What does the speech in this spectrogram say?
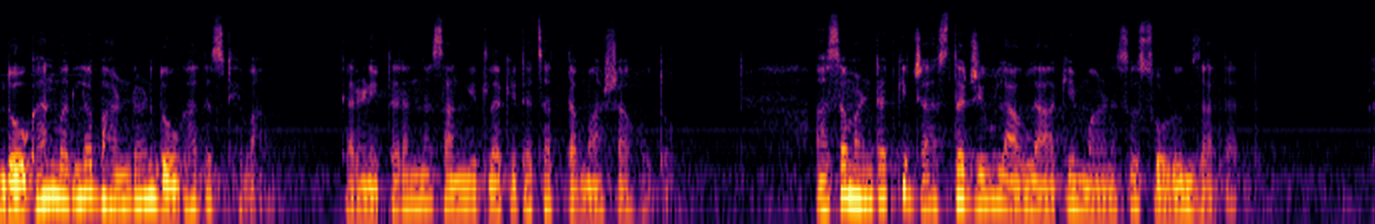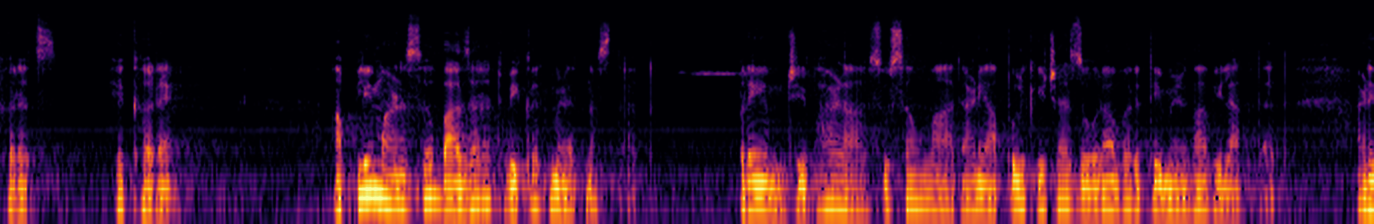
दोघांमधलं भांडण दोघातच ठेवा. कारण इतरांना सांगितलं की त्याचा तमाशा होतो. असं म्हणतात की जास्त जीव लावला की माणसं सोडून जातात. खरंच हे खरं आहे आपली माणसं बाजारात विकत मिळत नसतात. प्रेम जिव्हाळा सुसंवाद आणि आपुलकीच्या जोरावरती मिळवावी लागतात. आणि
